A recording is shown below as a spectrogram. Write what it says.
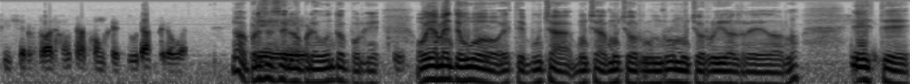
se hicieron todas las otras conjeturas, pero bueno. No, por eso se lo eh, pregunto, porque obviamente hubo este mucha mucha mucho rum, rum mucho ruido alrededor, ¿no? este,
